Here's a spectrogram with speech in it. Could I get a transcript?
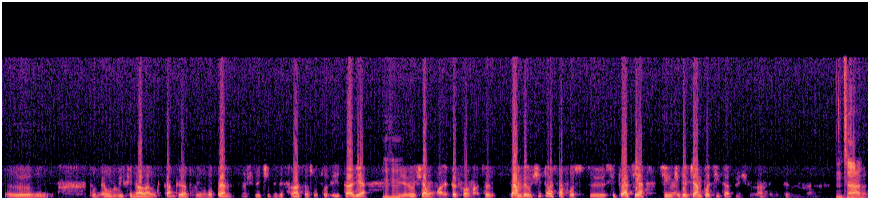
uh, turneului final al campionatului european, nu știu de cine, de Franța sau tot de Italia, uh-huh. deci reușeam o mare performanță. N-am reușit, asta a fost uh, situația și în minte ce am pățit atunci când am venit în, În țară. țară.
